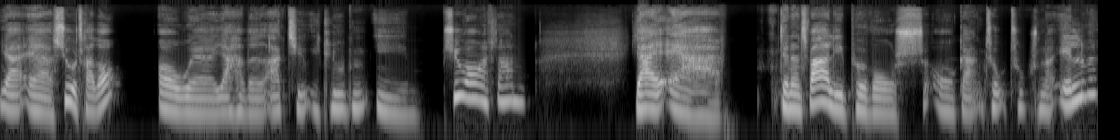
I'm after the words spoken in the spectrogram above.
jeg er 37 år, og øh, jeg har været aktiv i klubben i syv år efterhånden. Jeg er den ansvarlige på vores årgang 2011,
